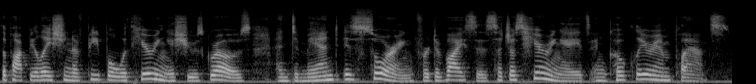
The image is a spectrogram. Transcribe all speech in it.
the population of people with hearing issues grows, and demand is soaring for devices such as hearing aids and cochlear implants.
